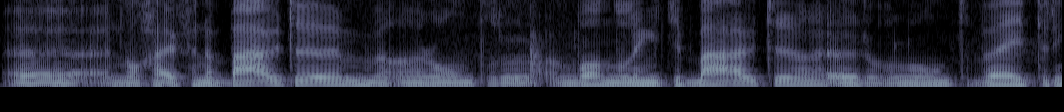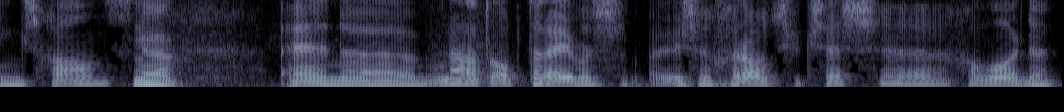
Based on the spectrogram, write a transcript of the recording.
eh, nog even naar buiten, een, rond, een wandelingetje buiten, eh, rond Weteringschans. Ja. En nou, het optreden was, is een groot succes geworden.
